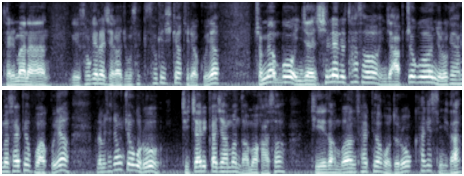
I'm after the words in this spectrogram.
될 만한 소개를 제가 좀 소 개시켜 드렸고요. 전면부 이제 실내를 타서 이제 앞쪽은 이렇게 한번 살펴보았고요. 그럼 최종적으로 뒷자리까지 한번 넘어가서 뒤에도 한번 살펴보도록 하겠습니다.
